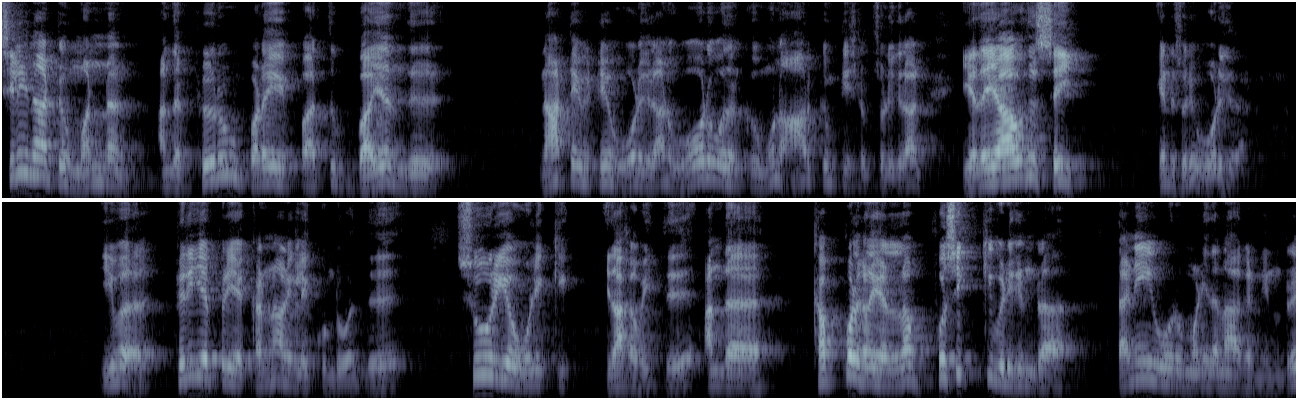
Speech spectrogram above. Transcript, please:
சிலி நாட்டு மன்னன் அந்த பெரும் படையை பார்த்து பயந்து நாட்டை விட்டே ஓடுகிறான். ஓடுவதற்கு முன் ஆர்கிமிட்டிஸிடம் சொல்கிறான் எதையாவது செய் என்று சொல்லி ஓடுகிறான். இவர் பெரிய பெரிய கண்ணாடிகளை கொண்டு வந்து சூரிய ஒளிக்கு இதாக வைத்து அந்த கப்பல்களை எல்லாம் பொசுக்கி விடுகின்றார். தனி ஒரு மனிதனாக நின்று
